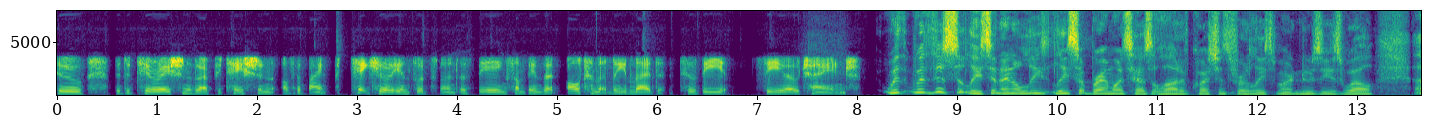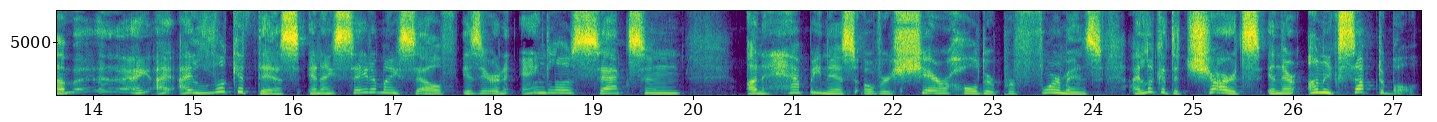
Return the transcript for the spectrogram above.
to the deterioration of the reputation of the bank, particularly in Switzerland, as being something that ultimately led to the CEO change. With with this, Lisa, and I know Lisa Abramowicz has a lot of questions for Elise Martinuzzi as well. Um, I, I, I look at this and I say to myself, is there an Anglo-Saxon unhappiness over shareholder performance? I look at the charts and they're unacceptable.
